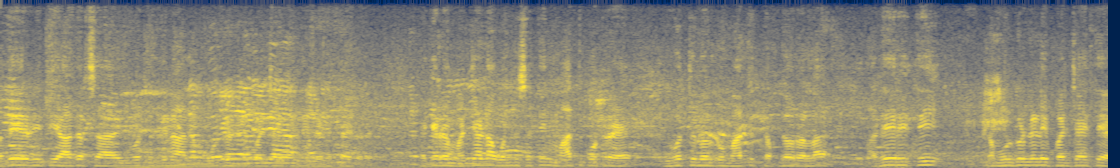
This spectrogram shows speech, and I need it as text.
ಅದೇ ರೀತಿ ಆದರ್ಶ ಇವತ್ತು ದಿನ ನಮ್ಮ ಊರಿನಲ್ಲಿ ಪಂಚಾಯತಿಯಲ್ಲಿ ನಡೀತಾ ಇದ್ದಾರೆ ಯಾಕೆಂದರೆ ಮಂಜಣ್ಣ ಒಂದು ಸತಿ ಮಾತು ಕೊಟ್ಟರೆ ಇವತ್ತಿನವರೆಗೂ ಮಾತಿಗೆ ತಪ್ಪದವರಲ್ಲ. ಅದೇ ರೀತಿ ನಮ್ಮ ಉಳ್ಗೊಂಡಳ್ಳಿ ಪಂಚಾಯತಿಯ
